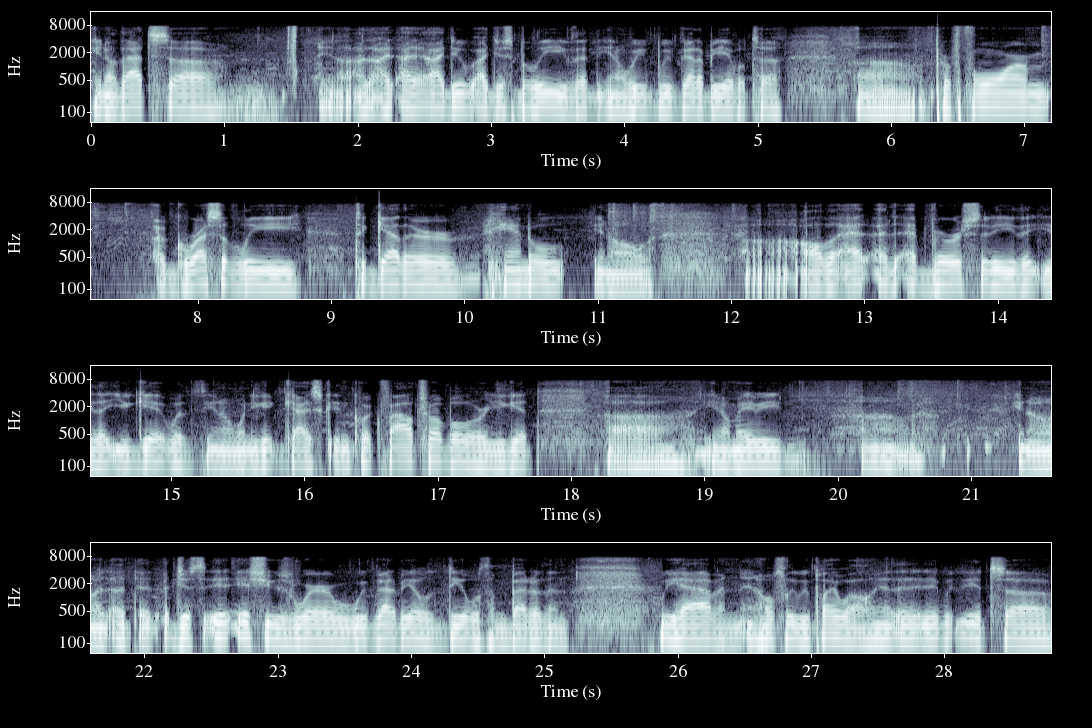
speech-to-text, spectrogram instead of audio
you know that's. Uh, you know, I, I, I do. I just believe that you know we we've got to be able to uh, perform aggressively together, handle you know uh, all the ad- ad- adversity that you, that you get with you know when you get guys in quick foul trouble or you get uh, you know maybe uh, you know just issues where we've got to be able to deal with them better than we have and, and hopefully we play well. It, it, it's uh,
